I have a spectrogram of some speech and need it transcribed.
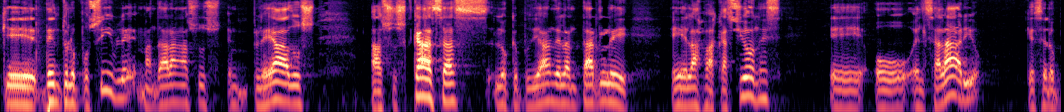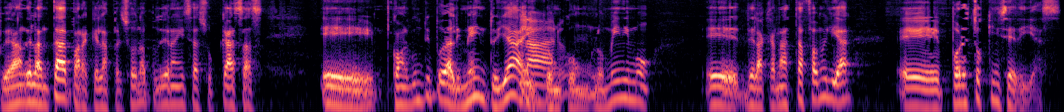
que dentro de lo posible mandaran a sus empleados a sus casas, lo que pudieran adelantarle eh, las vacaciones eh, o el salario, que se lo pudieran adelantar para que las personas pudieran irse a sus casas con algún tipo de alimento ya y con, lo mínimo de la canasta familiar por estos 15 días.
